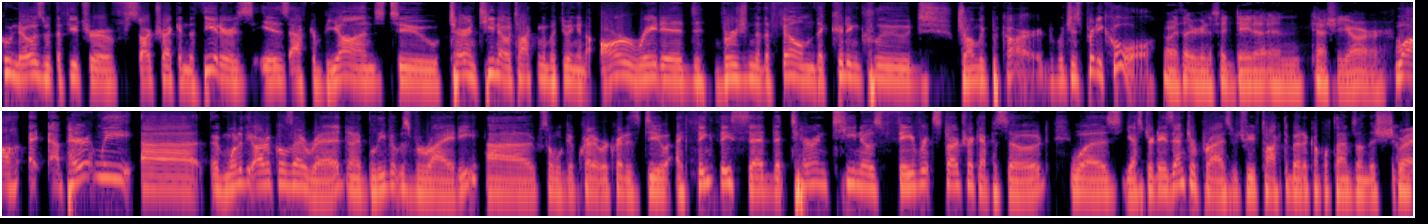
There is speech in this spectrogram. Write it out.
who knows what the future of Star Trek in the theaters is after Beyond to Tarantino talking about doing an R-rated version of the film that could include Jean-Luc Picard, which is pretty cool. Oh, I thought you were going to say Data and Tasha Yar. Well, apparently, uh, in one of the articles I read, and I believe it was Variety, uh, so we'll give credit where credit's due. I think they said that Tarantino's favorite Star Trek episode was Yesterday's Enterprise, which we've talked about a couple times on this show. Right,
